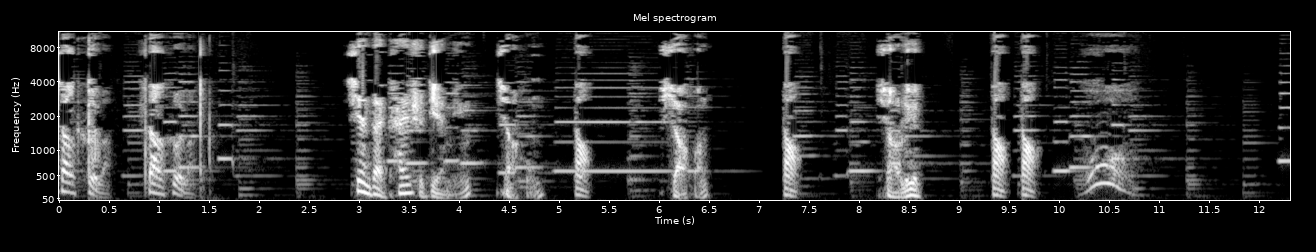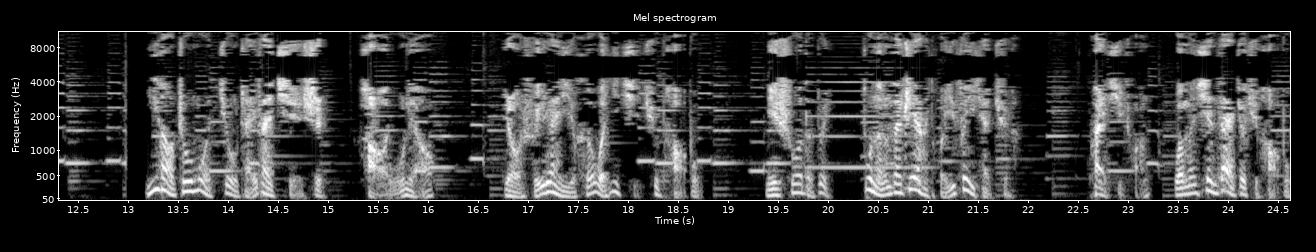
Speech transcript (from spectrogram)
上课了，上课了。现在开始点名。小红到，小黄到，小绿到到。哦。一到周末就宅在寝室，好无聊。有谁愿意和我一起去跑步？你说的对，不能再这样颓废下去了。快起床，我们现在就去跑步。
